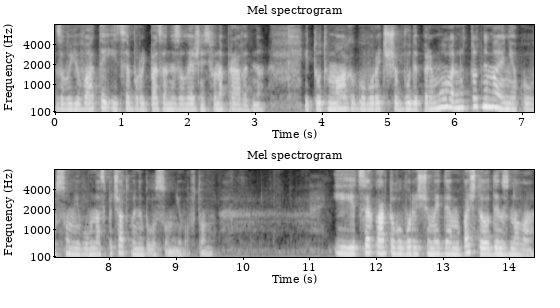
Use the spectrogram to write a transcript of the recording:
завоювати, і це боротьба за незалежність, вона праведна. І тут маг говорить, що буде перемога. Ну тут немає ніякого сумніву. У нас спочатку не було сумніву в тому. І ця карта говорить, що ми йдемо, бачите, один знова.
